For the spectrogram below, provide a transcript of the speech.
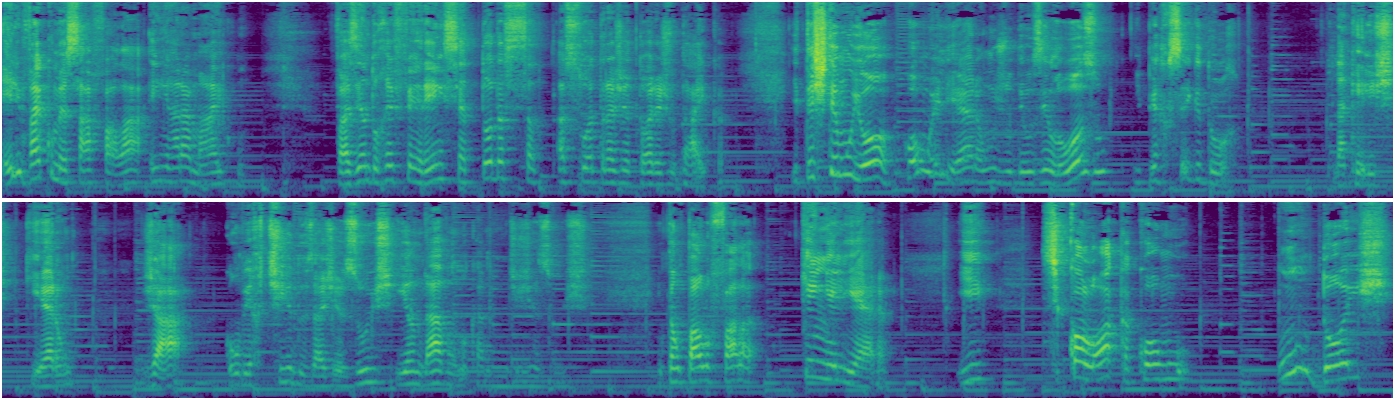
ele vai começar a falar em aramaico, fazendo referência a toda a sua trajetória judaica. E testemunhou como ele era um judeu zeloso e perseguidor daqueles que eram já convertidos a Jesus e andavam no caminho de Jesus. Então Paulo fala quem ele era e se coloca como um dos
